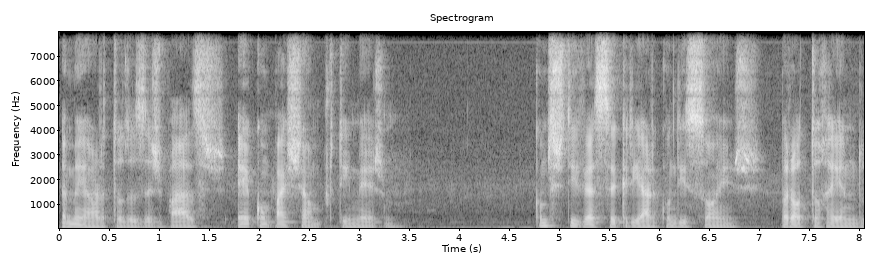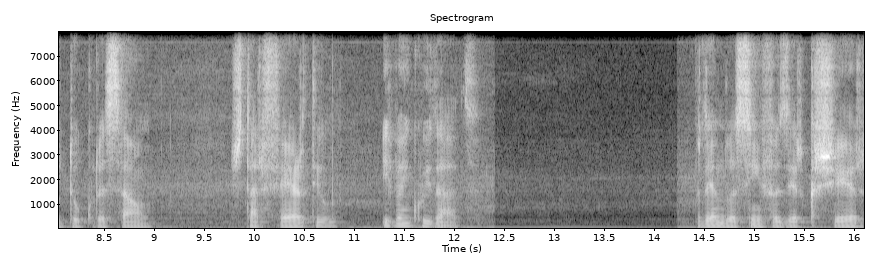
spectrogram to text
A maior de todas as bases é a compaixão por ti mesmo. Como se estivesse a criar condições para o terreno do teu coração estar fértil e bem cuidado, podendo assim fazer crescer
